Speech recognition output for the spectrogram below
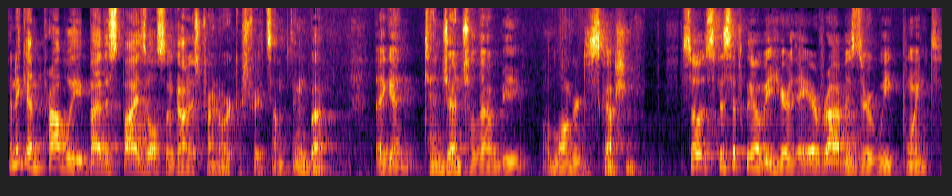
And again, probably by the spies also, God is trying to orchestrate something. But again, tangential, that would be a longer discussion. So specifically over here, the Erev Rav is their weak point.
